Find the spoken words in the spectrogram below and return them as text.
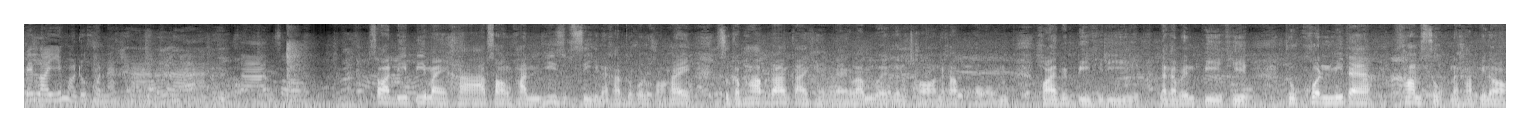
เป็นรอยยิ้มของทุกคนนะคะบ๊ายบายสวัสดีปีใหม่ครับ 2024 นะครับ ทุกคนขอให้สุขภาพร่างกายแข็งแรงร่ำรวยเงินทองนะครับ ผม ขอให้เป็นปีที่ดี และก็เป็นปีที่ทุกคนมีแต่ความสุขนะครับพี่น้อง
